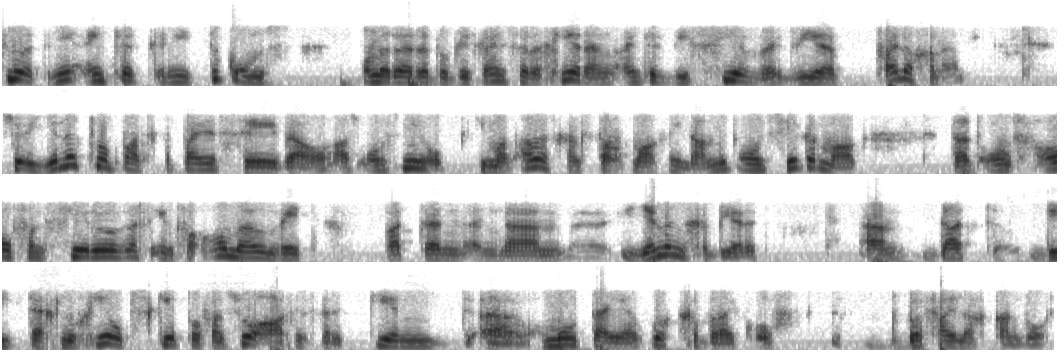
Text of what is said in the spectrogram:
vloot nie eintlik in die toekoms onder 'n republikeinse regering eintlik die see weer veilig gaan nie. So 'n hele klomp maatskappye sê wel as ons nie op iemand anders kan staat maak nie, dan moet ons seker maak dat ons al van seerowers en veral nou met wat in in um Jemen gebeur het, ehm um, dat die tegnologie op skepe van so aard is dat dit teen uh hommeltuie ook gebruik of beveilig kan word.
